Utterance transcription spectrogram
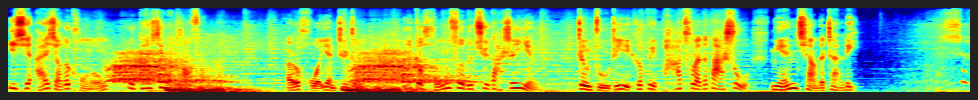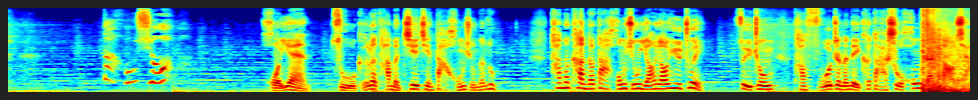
一些矮小的恐龙不甘心地逃走了，而火焰之中，一个红色的巨大身影。正拄着一棵被拔出来的大树，勉强的站立。是大红熊。火焰阻隔了他们接近大红熊的路。他们看到大红熊摇摇欲坠，最终他扶着的那棵大树轰然倒下，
